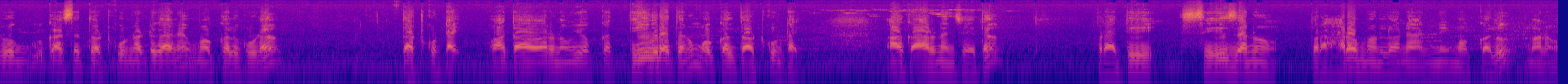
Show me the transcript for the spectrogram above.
రొగ్గు కాస్త తట్టుకున్నట్టుగానే మొక్కలు కూడా తట్టుకుంటాయి. వాతావరణం యొక్క తీవ్రతను మొక్కలు తట్టుకుంటాయి. ఆ కారణం చేత ప్రతి సీజను ప్రారంభంలోనే అన్ని మొక్కలు మనం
